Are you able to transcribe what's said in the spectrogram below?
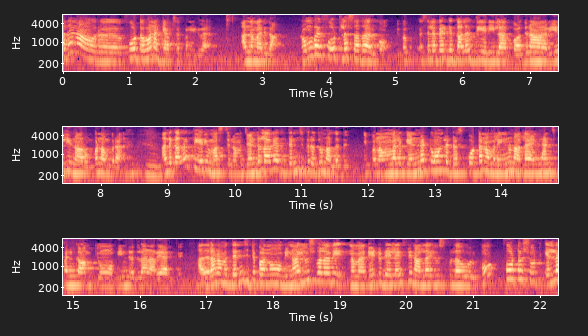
அதை நான் ஒரு போட்டோவா நான் கேப்சர் பண்ணிடுவேன். அந்த மாதிரிதான் ரொம்ப எஃபோர்ட்லெஸ்ஸா தான் இருக்கும். இப்ப சில பேருக்கு கலர் தியரி எல்லாம் இருக்கும். அது நான் ரியலி நான் ரொம்ப நம்புறேன். அந்த கலர் தியரி மஸ்ட் நம்ம ஜென்ரலாவே அது தெரிஞ்சுக்கிறதும் நல்லது. இப்ப நம்மளுக்கு என்ன டோன்ல ட்ரெஸ் போட்டா நம்மள இன்னும் நல்லா என்ஹான்ஸ் பண்ணி காமிக்கும் அப்படின்றதுலாம் நிறைய இருக்கு. அதெல்லாம் நம்ம தெரிஞ்சுட்டு பண்ணோம் அப்படின்னா யூஸ்வலாவே நம்ம டே டு டே லைஃப்ல நல்லா யூஸ்ஃபுல்லாவும் இருக்கும். போட்டோ ஷூட் எல்லா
